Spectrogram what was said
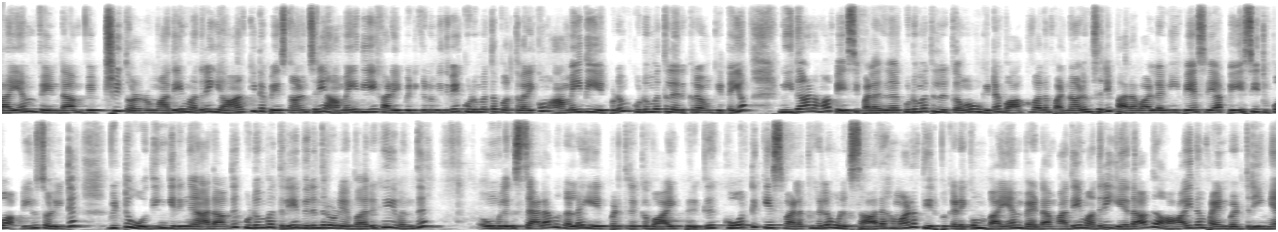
பயம் வேண்டாம் வெற்றி தொடரும். அதே மாதிரி யார்கிட்ட பேசினாலும் சரி அமைதியை கடைபிடிக்கணும். இதுவே குடும்பத்தை பொறுத்த வரைக்கும் அமைதி ஏற்படும். குடும்பத்தில் இருக்கிறவங்க கிட்டையும் நிதானமாக பேசி பழகுங்க. குடும்பத்தில் இருக்கவங்க உங்ககிட்ட வாக்குவாதம் பண்ணாலும் சரி பரவாயில்ல நீ பேசுறியா பேசிட்டு போ அப்படின்னு சொல்லிட்டு விட்டு ஒதுங்கிருங்க. அதாவது குடும்பத்திலேயே விருந்தினருடைய வருகை வந்து உங்களுக்கு செலவுகளை ஏற்படுத்துறதுக்கு வாய்ப்பு இருக்குது கோர்ட்டு கேஸ் வழக்குகளில் உங்களுக்கு சாதகமான தீர்ப்பு கிடைக்கும். பயம் வேண்டாம். அதே மாதிரி ஏதாவது ஆயுதம் பயன்படுத்துகிறீங்க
